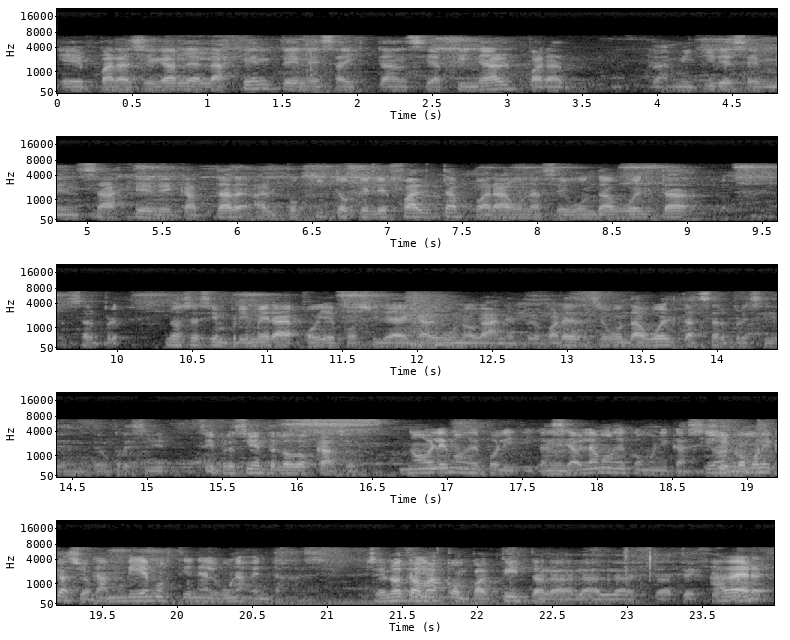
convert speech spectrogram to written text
eh, para llegarle a la gente en esa instancia final para transmitir ese mensaje de captar al poquito que le falta para una segunda vuelta? ser pre- no sé si en primera hoy hay posibilidad de que alguno gane, pero para esa segunda vuelta ser presidente o presidi- sí, presidente en los dos casos. No hablemos de política, Mm. si hablamos de comunicación, Sí, comunicación. Cambiemos tiene algunas ventajas. Se nota más compactita la, la- la estrategia. A ¿no? ver,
